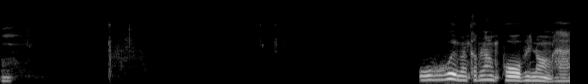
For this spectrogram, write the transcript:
อืม อุ้ยมันกำลังโผล่พี่น้องคะ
